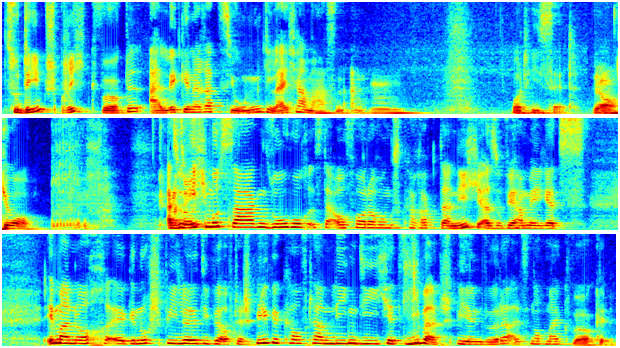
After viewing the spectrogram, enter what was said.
Zudem spricht Quirkel alle Generationen gleichermaßen an. Mhm. What he said. Ja. ja. Also, also ich muss sagen, so hoch ist der Aufforderungscharakter nicht. Also wir haben ja jetzt immer noch äh, genug Spiele, die wir auf das Spiel gekauft haben, liegen, die ich jetzt lieber spielen würde als nochmal Quirkel.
